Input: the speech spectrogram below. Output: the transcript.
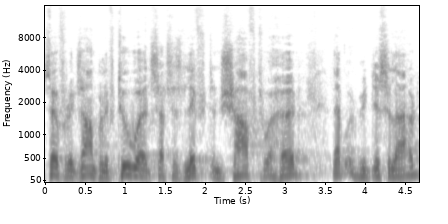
So, for example, if two words such as lift and shaft were heard, that would be disallowed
